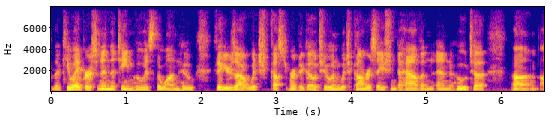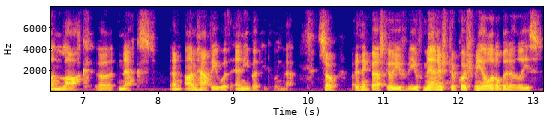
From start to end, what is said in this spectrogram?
the QA person in the team who is the one who figures out which customer to go to and which conversation to have and, and who to uh, unlock uh, next. And I'm happy with anybody doing that. So I think Vasco, you've, you've managed to push me a little bit at least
